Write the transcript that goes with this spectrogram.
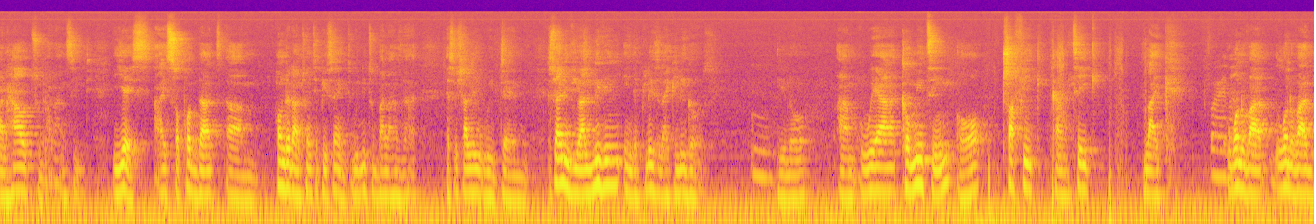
and how to balance it. Yes, I support that um, 120 percent. We need to balance that, especially with, um, especially if you are living in a place like Lagos, you know, um, where commuting or traffic can take like forever. one over one over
